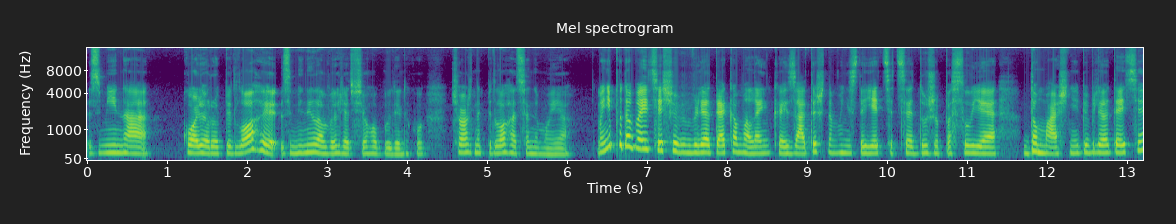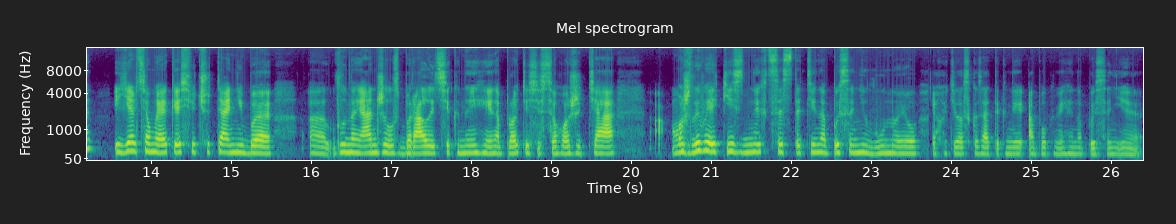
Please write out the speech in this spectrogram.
зміна кольору підлоги змінила вигляд всього будинку. Чорна підлога це не моє. Мені подобається, що бібліотека маленька і затишна. Мені здається, це дуже пасує домашній бібліотеці. І є в цьому якесь відчуття, ніби е, Луна і Анджел збирали ці книги на протязі свого життя. Можливо, якісь з них це статті написані Луною. Я хотіла сказати книги або книги написані е,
